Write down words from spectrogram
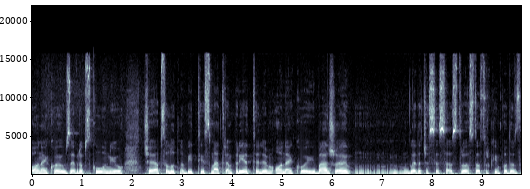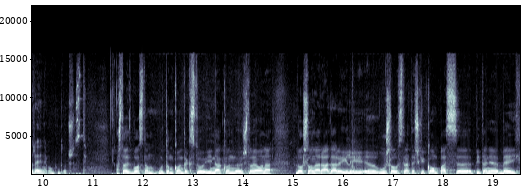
onaj koji je uz Evropsku uniju će apsolutno biti smatram prijateljem, onaj koji važe gledat će se sa stostrukim podozrenjem u budućnosti. A što je s Bosnom u tom kontekstu i nakon što je ona došla na radar ili e, ušla u strateški kompas, e, pitanje BiH,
